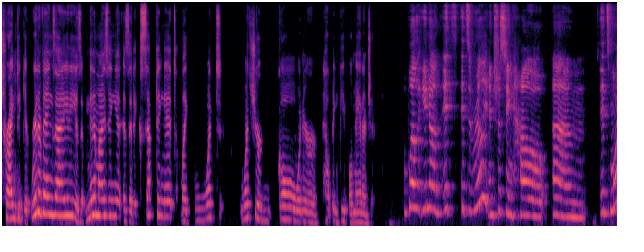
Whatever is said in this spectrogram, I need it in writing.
trying to get rid of anxiety? Is it minimizing it? Is it accepting it? Like what what's your goal when you're helping people manage it? Well, you know, it's it's really interesting how um it's more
